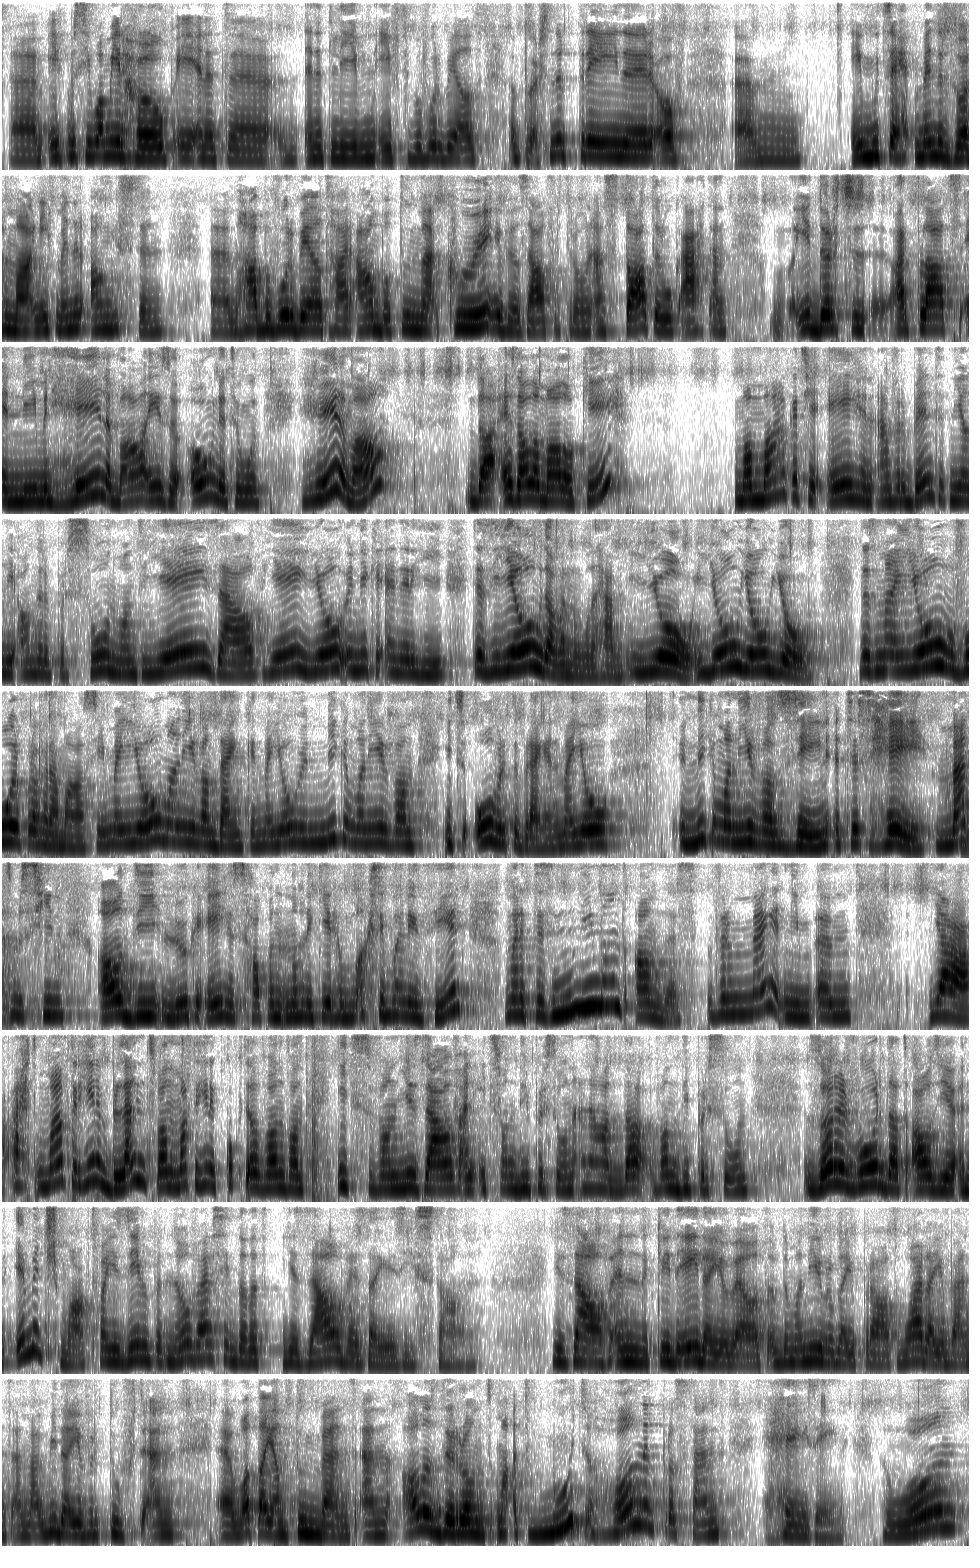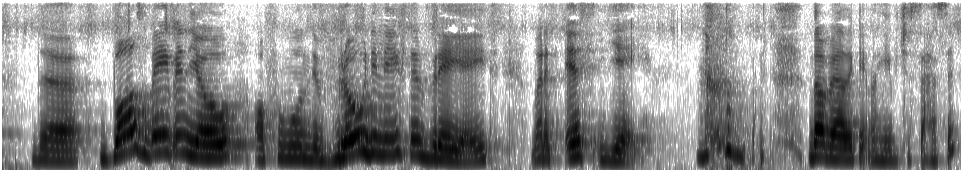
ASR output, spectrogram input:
Um, heeft misschien wat meer hulp in het, uh, in het leven. Heeft bijvoorbeeld een personal trainer. Of um, hij moet zich minder zorgen maken. Heeft minder angsten. Um, bijvoorbeeld haar aanbod doen met ik weet niet veel zelfvertrouwen. En staat er ook echt. En je durft haar plaats innemen helemaal. En ze own het gewoon helemaal. Dat is allemaal oké. Maar maak het je eigen en verbind het niet aan die andere persoon. Want jij zelf, jij, jouw unieke energie. Het is jou dat we nodig hebben. Jou, jou, jou, jou. Dus met jouw voorprogrammatie, met jouw manier van denken, met jouw unieke manier van iets over te brengen, met jouw unieke manier van zijn. Het is hij, met misschien al die leuke eigenschappen nog een keer gemaximaliseerd. Maar het is niemand anders. Vermeng het niet. Um, ja, echt, maak er geen blend van. Maak er geen cocktail van. Van iets van jezelf en iets van die persoon. En ah, dat van die persoon. Zorg ervoor dat als je een image maakt van je 7.0 versie, dat het jezelf is dat je ziet staan. Jezelf en de kledij dat je wilt, op de manier waarop dat je praat, waar dat je bent en met wie dat je vertoeft. En uh, wat dat je aan het doen bent en alles er rond. Maar het moet 100% hij zijn. Gewoon de boss babe in jou of gewoon de vrouw die leeft in vrijheid. Maar het is jij. dat wil ik nog eventjes zeggen.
